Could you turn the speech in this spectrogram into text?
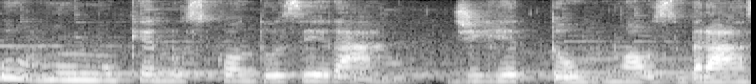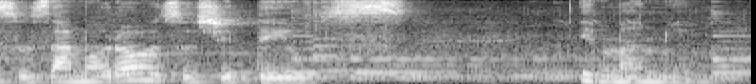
o rumo que nos conduzirá de retorno aos braços amorosos de Deus. Emmanuel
